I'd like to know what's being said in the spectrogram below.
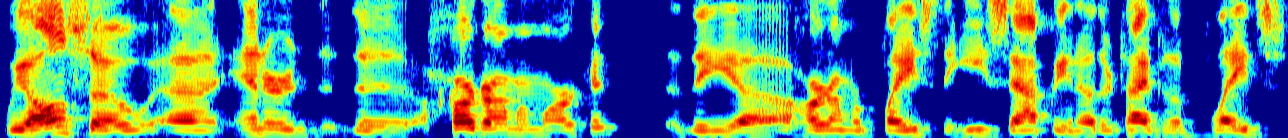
we also uh, entered the hard armor market, the uh, hard armor plates, the ESAPI, and other types of plates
